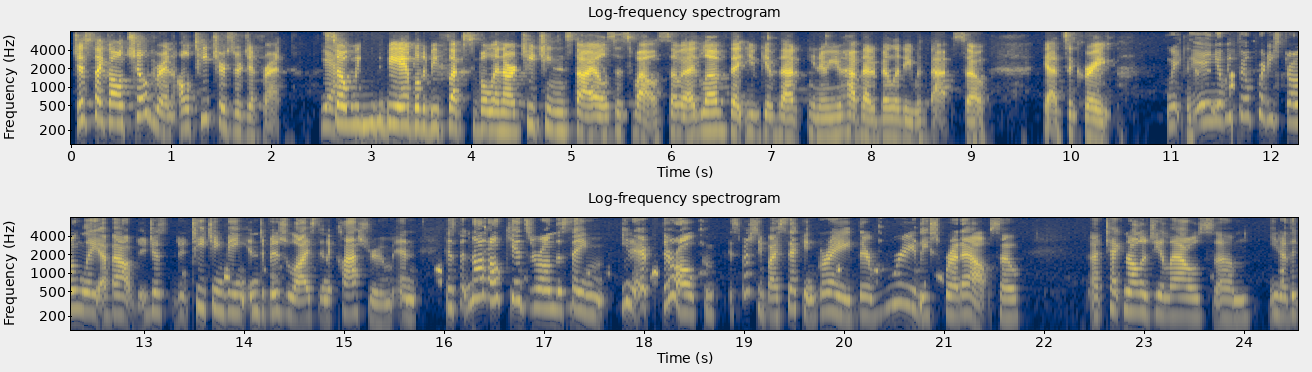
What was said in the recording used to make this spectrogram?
just like all children, all teachers are different. yeah So we need to be able to be flexible in our teaching styles as well. So I love that you give that, you know, you have that ability with that. So yeah, it's a great. we and, you know we feel pretty strongly about just teaching being individualized in a classroom and because not all kids are on the same you know they're all especially by second grade they're really spread out so uh, technology allows um, you know the,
